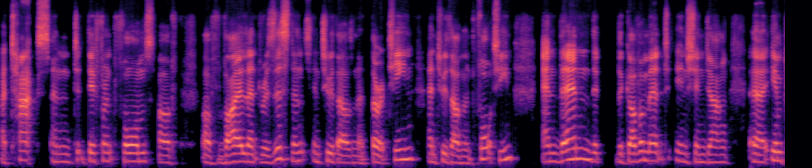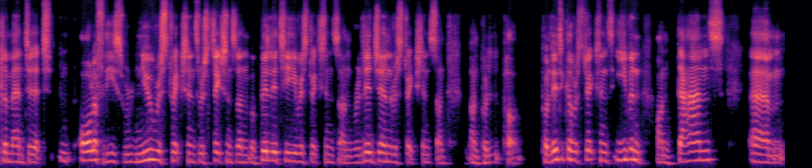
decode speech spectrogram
attacks and different forms of, of violent resistance in 2013 and 2014. And then the, the government in Xinjiang uh, implemented all of these new restrictions, restrictions on mobility, restrictions on religion, restrictions on, on po po political restrictions, even on dance, um,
